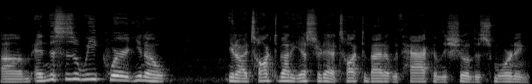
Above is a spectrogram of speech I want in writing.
Um, and this is a week where you know, you know, I talked about it yesterday. I talked about it with Hack on the show this morning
